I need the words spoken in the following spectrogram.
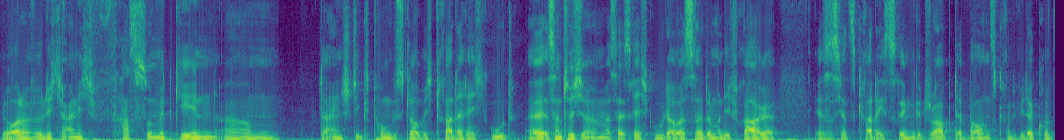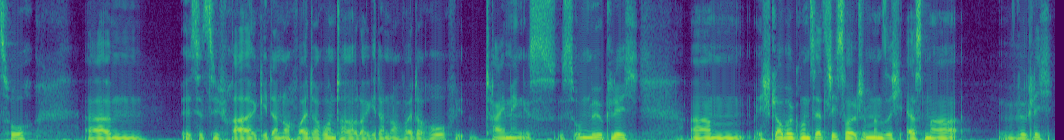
Ja, da würde ich eigentlich fast so mitgehen. Ähm, der Einstiegspunkt ist, glaube ich, gerade recht gut. Äh, ist natürlich, äh, was heißt recht gut, aber es ist halt immer die Frage, ist es jetzt gerade extrem gedroppt, der bounce gerade wieder kurz hoch. Ähm, ist jetzt die Frage, geht er noch weiter runter oder geht er noch weiter hoch? Wie, Timing ist, ist unmöglich. Ähm, ich glaube, grundsätzlich sollte man sich erstmal wirklich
